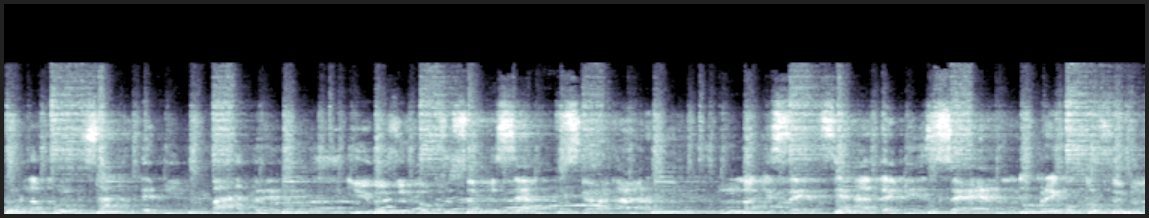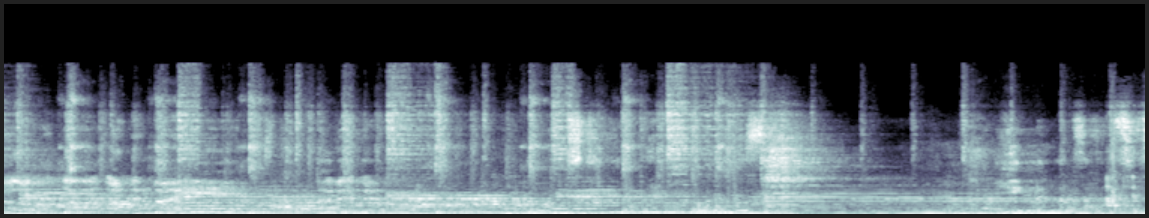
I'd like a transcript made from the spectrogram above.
por la fuerza de mi padre. Y desde entonces empecé a buscar la esencia de mi ser. Le pregunto sembrado, a del a la cosa y me lanza hacia el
